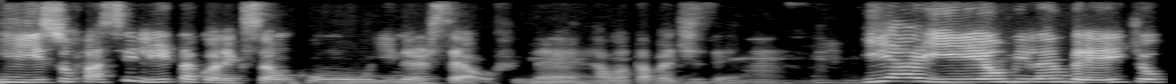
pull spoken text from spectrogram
e, isso facilita a conexão com o inner self, né? Ela estava dizendo. Uhum. E aí eu me lembrei que eu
